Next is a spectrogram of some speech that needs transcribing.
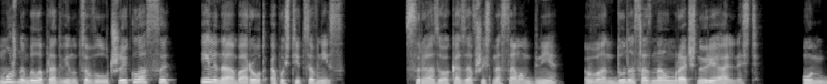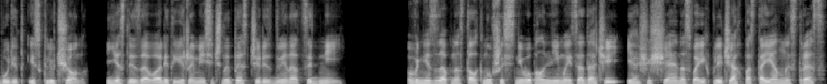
можно было продвинуться в лучшие классы или наоборот опуститься вниз. Сразу оказавшись на самом дне, Ван Дун осознал мрачную реальность. Он будет исключен, если завалит ежемесячный тест через 12 дней. Внезапно столкнувшись с невыполнимой задачей и ощущая на своих плечах постоянный стресс,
